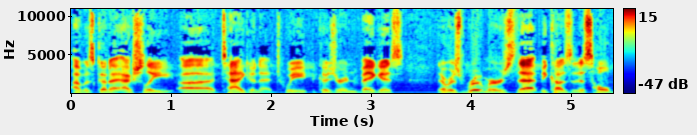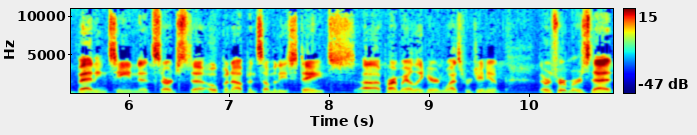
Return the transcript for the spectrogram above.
I was going to actually uh, tag you in that tweet because you're in Vegas. There was rumors that because of this whole betting scene that starts to open up in some of these states, uh, primarily here in West Virginia, there was rumors that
